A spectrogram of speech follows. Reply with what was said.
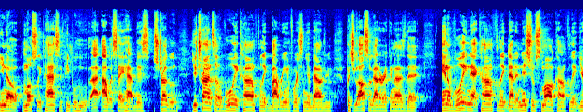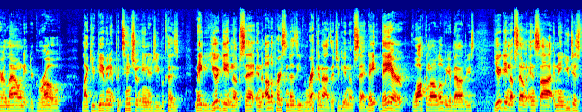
you know, mostly passive people who I, I would say have this struggle, you're trying to avoid conflict by reinforcing your boundary. But you also got to recognize that in avoiding that conflict, that initial small conflict, you're allowing it to grow. Like you're giving it potential energy because maybe you're getting upset and the other person doesn't even recognize that you're getting upset. They they are walking all over your boundaries. You're getting upset on the inside, and then you just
